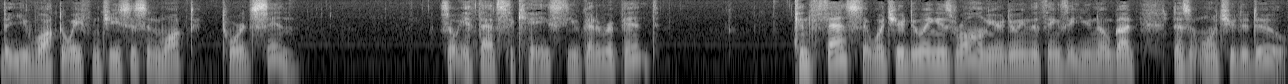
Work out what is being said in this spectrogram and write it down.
that you walked away from Jesus and walked towards sin. So if that's the case, you've got to repent. Confess that what you're doing is wrong. You're doing the things that you know God doesn't want you to do.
